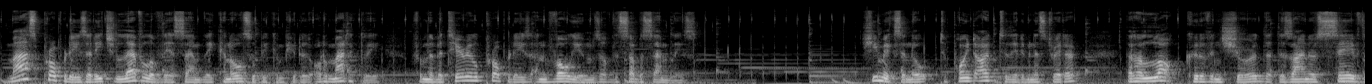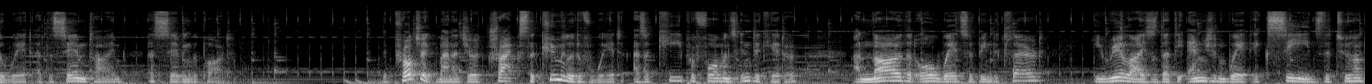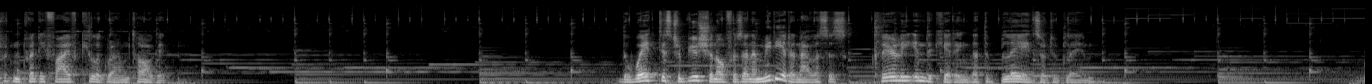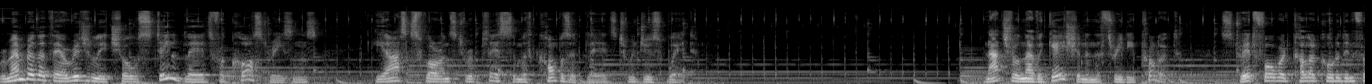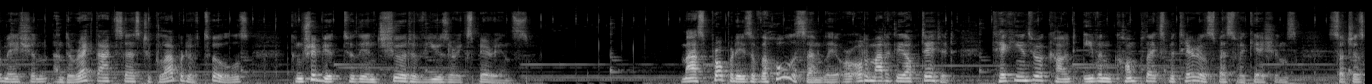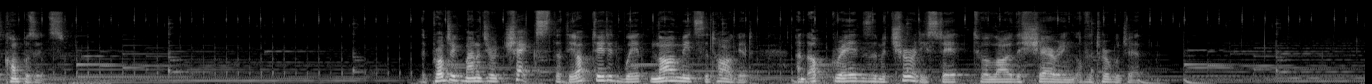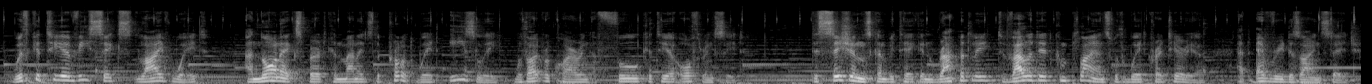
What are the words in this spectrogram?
Mass properties at each level of the assembly can also be computed automatically from the material properties and volumes of the subassemblies. She makes a note to point out to the administrator that a lock could have ensured that designers save the weight at the same time as saving the part. The project manager tracks the cumulative weight as a key performance indicator and now that all weights have been declared, he realizes that the engine weight exceeds the 225 kilogram target. The weight distribution offers an immediate analysis clearly indicating that the blades are to blame. Remember that they originally chose steel blades for cost reasons, he asks Florence to replace them with composite blades to reduce weight. Natural navigation in the 3D product, straightforward color-coded information and direct access to collaborative tools contribute to the intuitive user experience. Mass properties of the whole assembly are automatically updated, taking into account even complex material specifications such as composites. The project manager checks that the updated weight now meets the target and upgrades the maturity state to allow the sharing of the turbojet. With CATIA V6 live weight, a non-expert can manage the product weight easily without requiring a full CATIA authoring seat. Decisions can be taken rapidly to validate compliance with weight criteria at every design stage.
